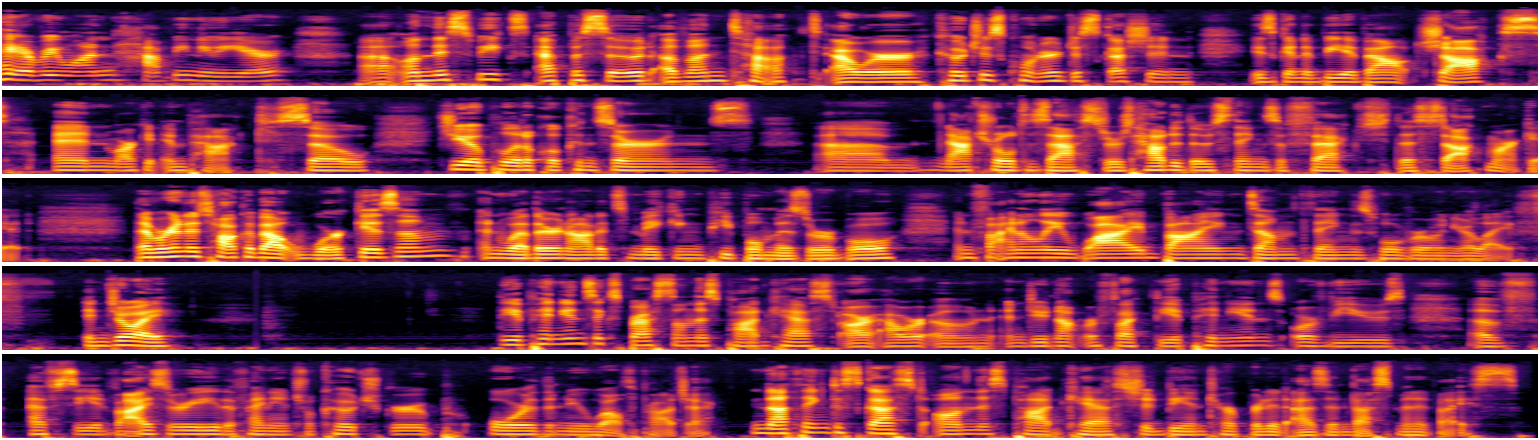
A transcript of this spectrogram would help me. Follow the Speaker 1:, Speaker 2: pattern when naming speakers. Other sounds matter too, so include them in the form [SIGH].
Speaker 1: Hey everyone, Happy New Year. Uh, on this week's episode of Untucked, our Coaches Corner discussion is going to be about shocks and market impact. So, geopolitical concerns, um, natural disasters, how do those things affect the stock market? Then we're going to talk about workism and whether or not it's making people miserable. And finally, why buying dumb things will ruin your life. Enjoy. The opinions expressed on this podcast are our own and do not reflect the opinions or views of FC Advisory, the Financial Coach Group, or the New Wealth Project. Nothing discussed on this podcast should be interpreted as investment advice.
